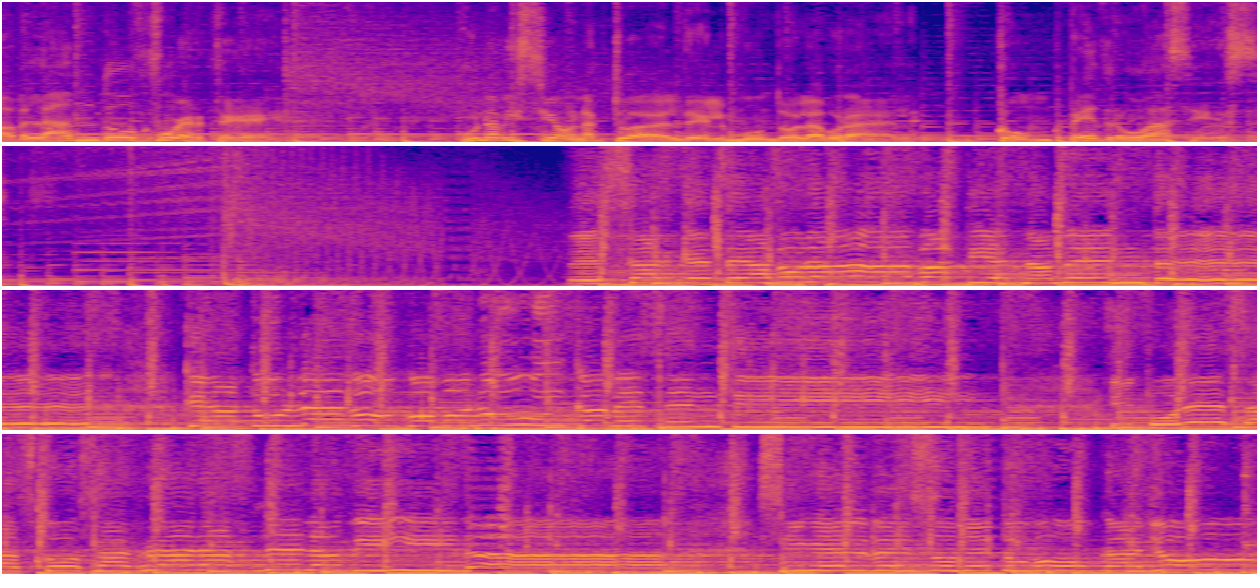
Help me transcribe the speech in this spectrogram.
Hablando fuerte. Una visión actual del mundo laboral. Con Pedro Aces. Pensar que te adoraba tiernamente, que a tu lado como nunca me sentí, y por esas cosas raras de la vida, sin el beso de tu boca yo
